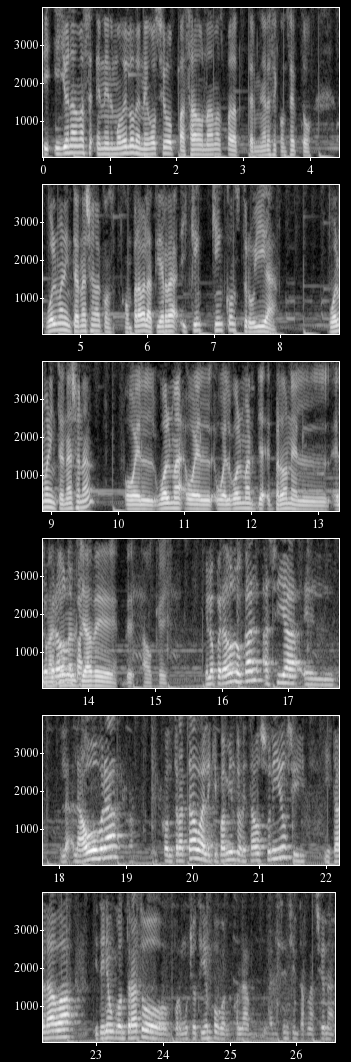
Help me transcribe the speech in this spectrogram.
y, y, yo nada más en el modelo de negocio pasado, nada más para terminar ese concepto, Walmart International compraba la tierra y ¿quién, quién construía? ¿Walmart International? O el Walmart, o el, o el Walmart, perdón, el, el, McDonald's ya de, Ah, ok. El operador local hacía el, la, obra contrataba el equipamiento en Estados Unidos y instalaba y tenía un contrato por mucho tiempo con, la, licencia internacional.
